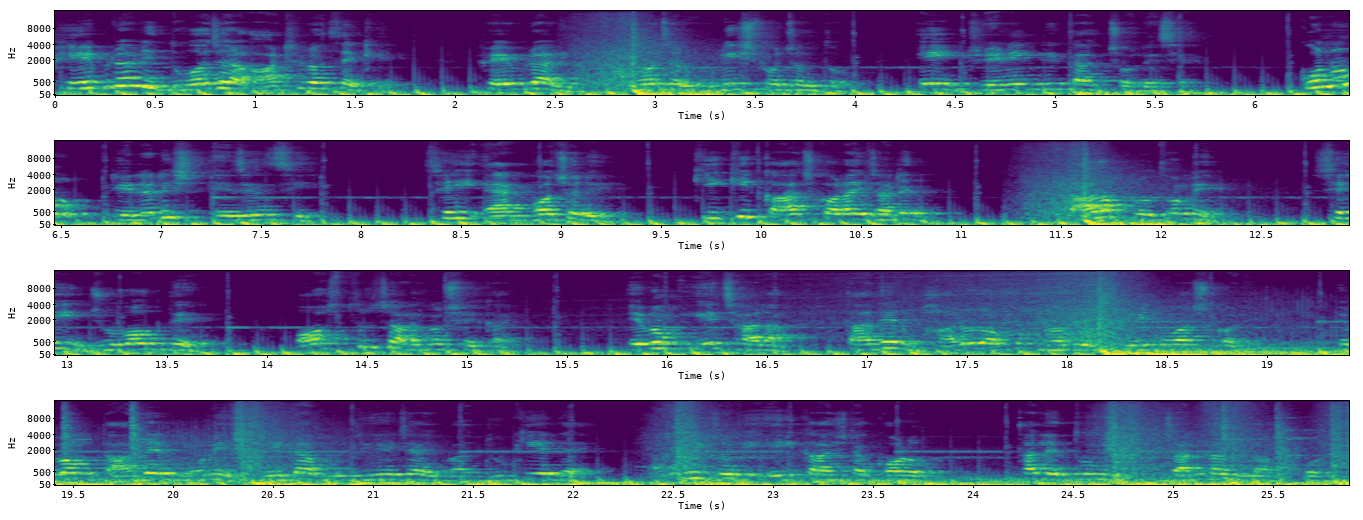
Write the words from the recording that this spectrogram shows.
ফেব্রুয়ারি দু হাজার আঠেরো থেকে ফেব্রুয়ারি দু হাজার উনিশ পর্যন্ত এই ট্রেনিংটি তার চলেছে। কোনো টেরারিস্ট এজেন্সি সেই এক বছরে কি কি কাজ করায় জানেন? তারা প্রথমে সেই যুবকদের অস্ত্র চালানো শেখায়। এবং এছাড়া তাদের ভালো রকমভাবে ব্রেন ওয়াশ করে এবং তাদের মনে এটা বুঝিয়ে যায় বা ঢুকিয়ে দেয়, তুমি যদি এই কাজটা করো, তাহলে তুমি জান্নাত লাভ করবে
